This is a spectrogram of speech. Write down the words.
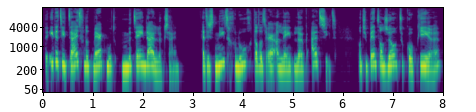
De identiteit van het merk moet meteen duidelijk zijn. Het is niet genoeg dat het er alleen leuk uitziet, want je bent dan zo te kopiëren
